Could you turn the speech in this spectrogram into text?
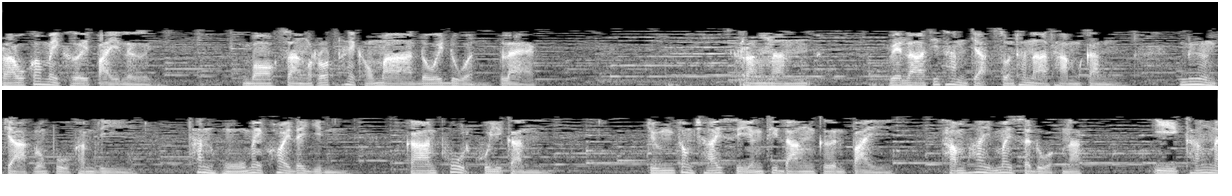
เราก็ไม่เคยไปเลย บอกสั่งรถให้เขามาโดยด่วนแปลก ครั้งนั้น เวลาที่ท่านจะสนทนาธรรมกัน เนื่องจากหลวงปู่คำดี ท่านหูไม่ค่อยได้ยิน การพูดคุยกัน จึงต้องใช้เสียงที่ดังเกินไปทำให้ไม่สะดวกนัก อีกทั้งใน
